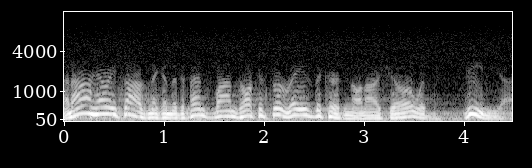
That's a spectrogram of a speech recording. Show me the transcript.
And now Harry Sosnik and the Defense Bonds Orchestra raise the curtain on our show with Delia.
